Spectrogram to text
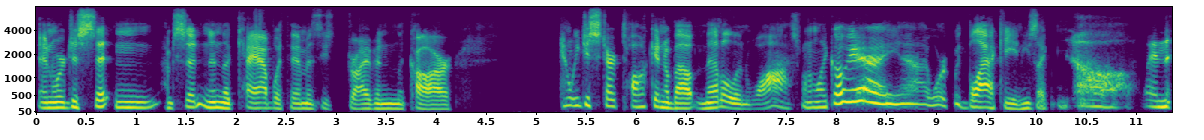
And we're just sitting, I'm sitting in the cab with him as he's driving the car and we just start talking about metal and wasp and i'm like oh yeah yeah i work with blackie and he's like no and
